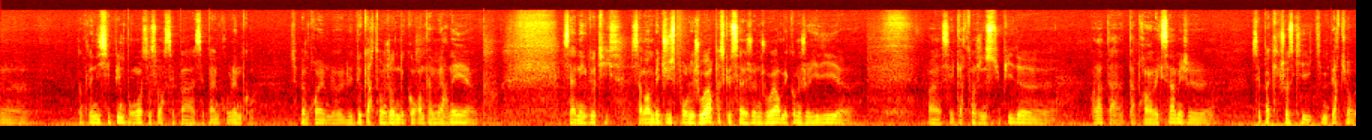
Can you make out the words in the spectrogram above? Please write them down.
euh, l'indiscipline, pour moi, ce soir, c'est pas, c'est pas un problème, quoi. C'est pas un problème. Le- les deux cartons jaunes de Corentin Vernet, euh, c'est anecdotique. Ça m'embête juste pour le joueur parce que c'est un jeune joueur, mais comme je l'ai dit, euh, c'est des cartons jaunes stupides. voilà, t'a- t'apprends avec ça, mais je, c'est pas quelque chose qui, me perturbe.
